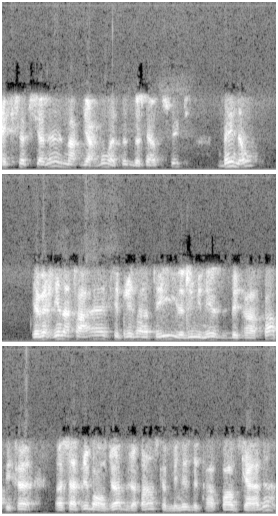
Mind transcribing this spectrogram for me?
exceptionnelle, Marc Garneau, à titre de scientifique? Ben non. Il n'y avait rien à faire. Il s'est présenté, il est devenu ministre des Transports, puis il fait un sacré bon job, je pense, comme ministre des Transports du Canada.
